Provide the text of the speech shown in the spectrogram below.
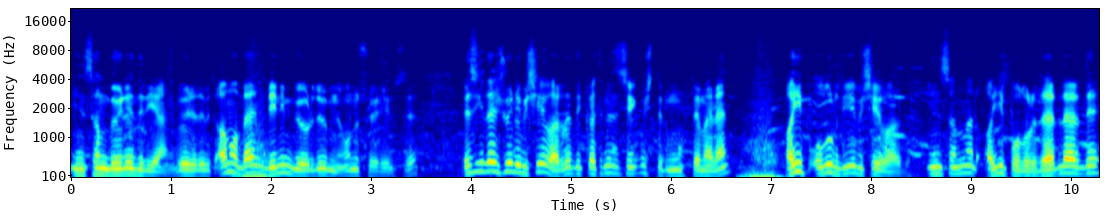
insan böyledir yani. Böyle de bir... Ama ben benim gördüğüm ne onu söyleyeyim size. Eskiden şöyle bir şey vardı. Dikkatinizi çekmiştir muhtemelen. Ayıp olur diye bir şey vardı. İnsanlar ayıp olur derlerdi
